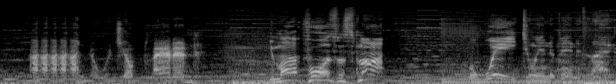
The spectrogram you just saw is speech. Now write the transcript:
I know what you're planning. Your Mark IVs were smart, but way too independent-like.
